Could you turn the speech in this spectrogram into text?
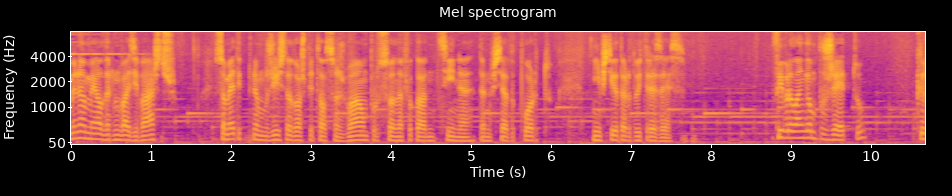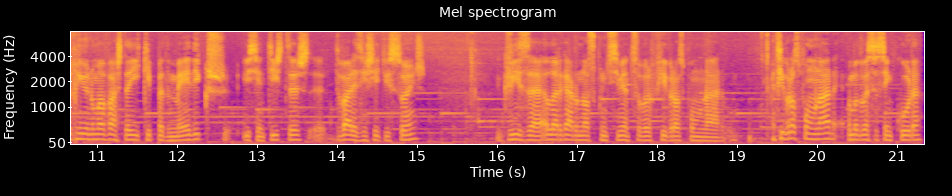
meu nome é Helder Novaes e Bastos, sou médico pneumologista do Hospital São João, professor na Faculdade de Medicina da Universidade do Porto e investigador do I3S. O FibraLang é um projeto que reúne uma vasta equipa de médicos e cientistas eh, de várias instituições que visa alargar o nosso conhecimento sobre a fibrose pulmonar. A fibrose pulmonar é uma doença sem cura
